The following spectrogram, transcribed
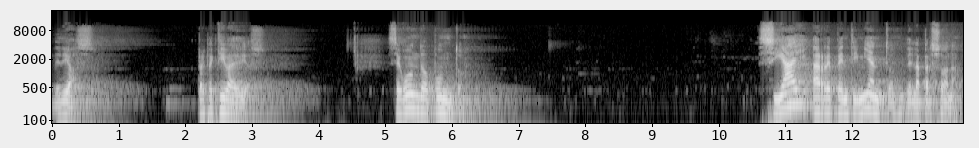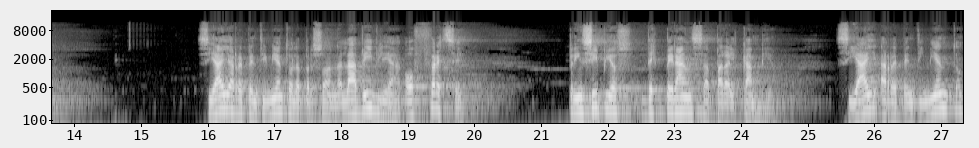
De Dios. Perspectiva de Dios. Segundo punto. Si hay arrepentimiento de la persona, si hay arrepentimiento de la persona, la Biblia ofrece principios de esperanza para el cambio. Si hay arrepentimiento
